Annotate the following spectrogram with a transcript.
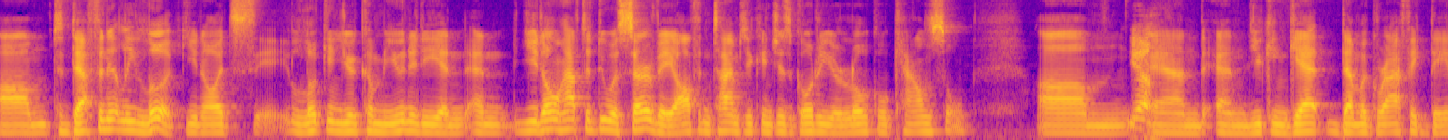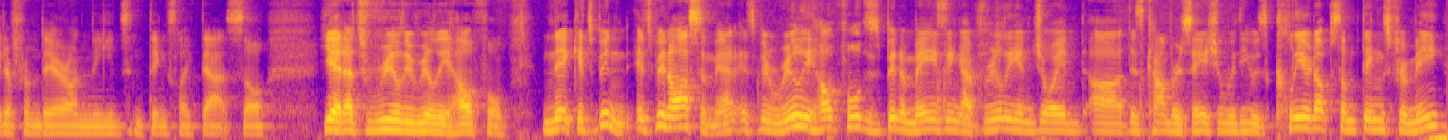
um, to definitely look. You know, it's look in your community, and and you don't have to do a survey. Oftentimes, you can just go to your local council, um, yeah. and and you can get demographic data from there on needs and things like that. So, yeah, that's really really helpful. Nick, it's been it's been awesome, man. It's been really helpful. It's been amazing. I've really enjoyed uh, this conversation with you. It's cleared up some things for me,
